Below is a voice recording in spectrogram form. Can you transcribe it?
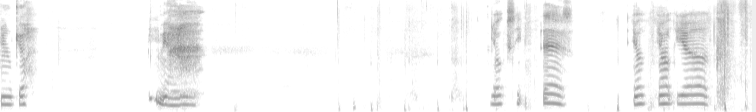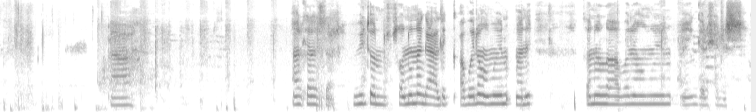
Çünkü bilmiyorum. Yok stres. Yok yok yok. Ah. Arkadaşlar videonun sonuna geldik. Abone olmayı unutmayın. Kanala abone olmayı unutmayın. Görüşürüz.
